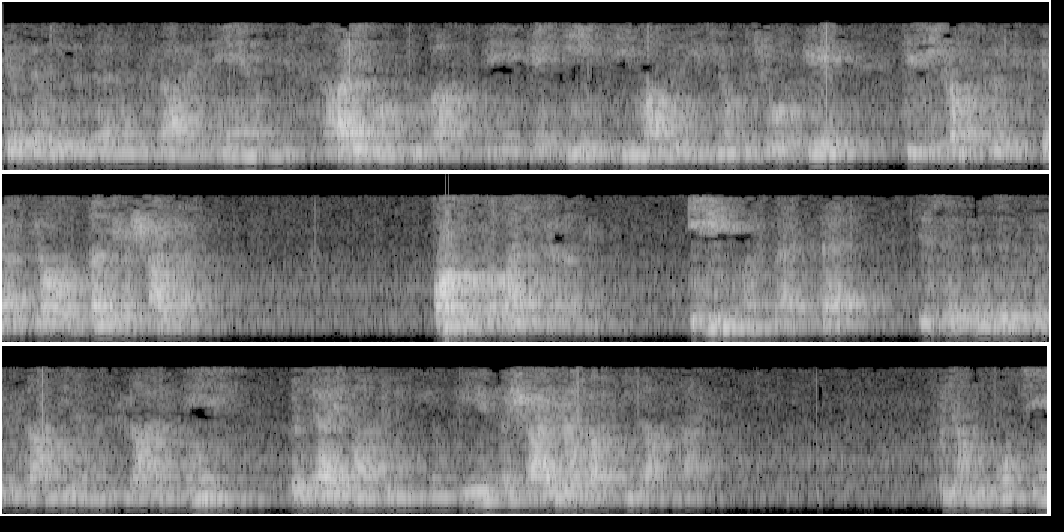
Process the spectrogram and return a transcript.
کہ نے اپنے سارے مکتوبات میں کہیں بھی ماتریدیوں کو چھوڑ کے کسی کا مطلب اختیار کیا اور تب ایک شاعر ہے۔ اور تو سوال کرنا نہیں ایک مسئلہ ایسا ہے جس سے رحمت اللہ علیہ نے بجائے ماتریدیوں کے شاعرہ کا عقیدہ اپنایا اور یہاں وہ پہنچے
